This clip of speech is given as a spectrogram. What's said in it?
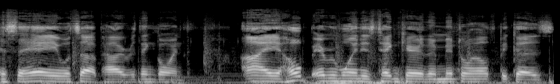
and say, hey, what's up? How everything going? I hope everyone is taking care of their mental health because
